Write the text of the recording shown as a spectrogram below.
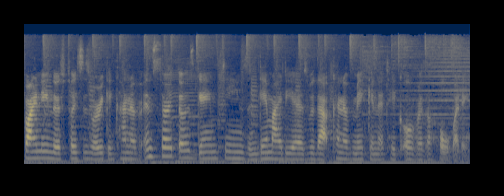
finding those places where we can kind of insert those game themes and game ideas without kind of making it take over the whole wedding.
